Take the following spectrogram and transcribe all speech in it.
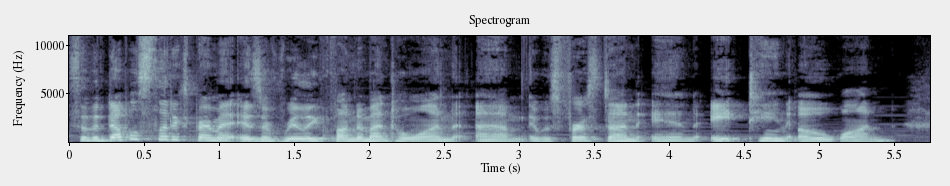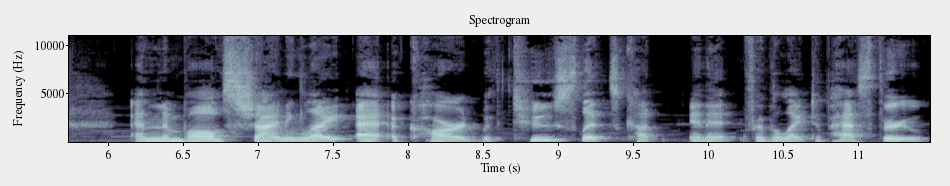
so, the double slit experiment is a really fundamental one. Um, it was first done in 1801 and it involves shining light at a card with two slits cut in it for the light to pass through.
